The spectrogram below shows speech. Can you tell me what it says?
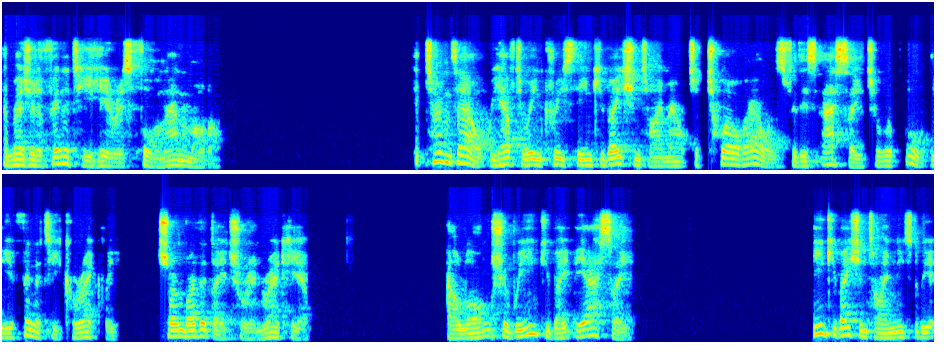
The measured affinity here is 4 nanomolar. It turns out we have to increase the incubation time out to 12 hours for this assay to report the affinity correctly, shown by the data in red here. How long should we incubate the assay? The incubation time needs to be,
